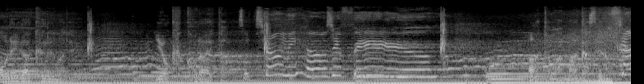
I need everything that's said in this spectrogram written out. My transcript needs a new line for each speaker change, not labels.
俺が来るまでよくこらえた。あとは任せろ。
